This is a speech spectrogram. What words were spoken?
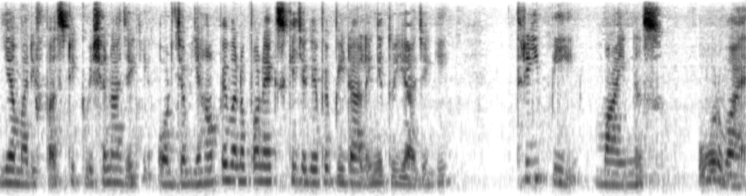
ये हमारी फ़र्स्ट इक्वेशन आ जाएगी, और जब यहाँ पे वन अपॉन एक्स की जगह पे पी डालेंगे तो ये आ जाएगी three P minus four Y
